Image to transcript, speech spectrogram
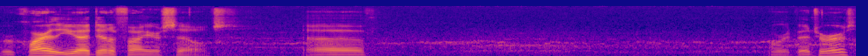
Require that you identify yourselves. Uh, we're adventurers?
